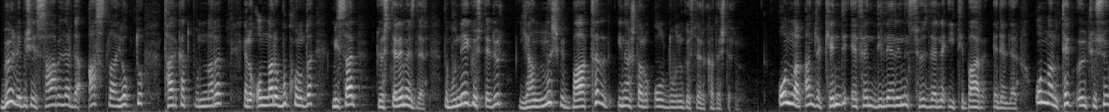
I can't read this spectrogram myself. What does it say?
Böyle bir şey sahabelerde asla yoktu. Tarikat bunları yani onları bu konuda misal gösteremezler. Ve bu neyi gösteriyor? Yanlış ve batıl inançları olduğunu gösterir kardeşlerim. Onlar ancak kendi efendilerinin sözlerine itibar ederler. Onların tek ölçüsü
